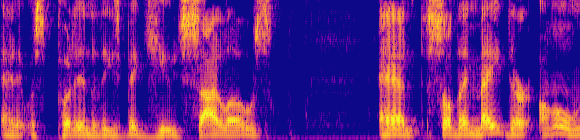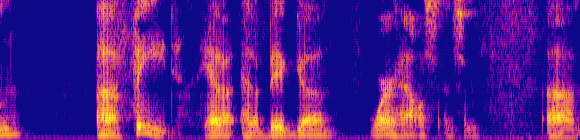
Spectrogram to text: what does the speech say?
and it was put into these big, huge silos. And so they made their own uh, feed. He had a, had a big warehouse and some uh,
